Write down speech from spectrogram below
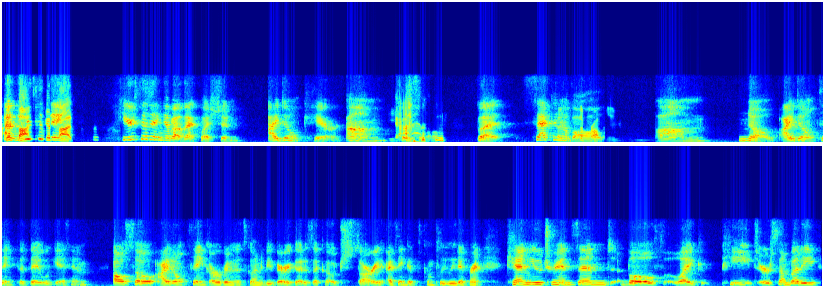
I, thought. here's the Good thing. thought. Here's the thing about that question. I don't care. Um, Yeah. first of all. but second That's of all, problem. um, no, I don't think that they would get him. Also, I don't think Urban is going to be very good as a coach. Sorry. I think it's completely different. Can you transcend both like Pete or somebody?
